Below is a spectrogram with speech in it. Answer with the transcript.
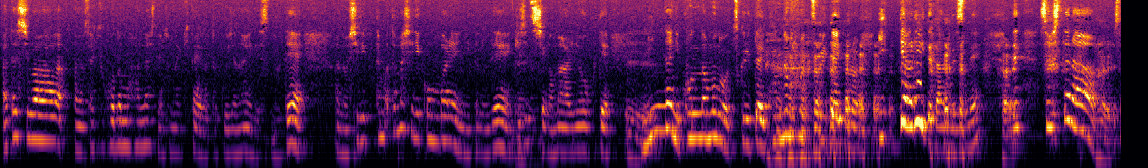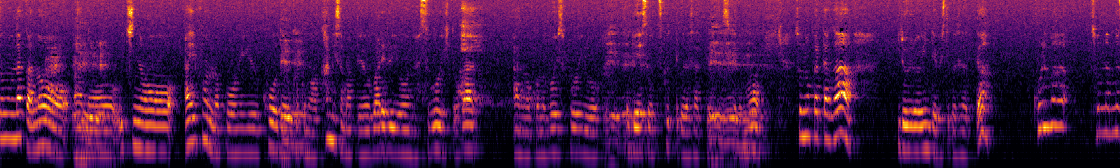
私はあの先ほども話したようにそんな機会が得意じゃないですのであのシリたまたまシリコンバレーにいたので技術者が周りに多くて、ええ。みんなにこんなものを作りたいこんなものを作りたいっていうのを 言って歩いてたんですね、はい。でそしたら、はい。その中のあの、ええ。うちの iPhone のこういうコードを書くのは神様と呼ばれるようなすごい人が、あのこのボイスフォーユーを、ええ。ベースを作ってくださってるんですけども、ええ。その方がいろいろインタビューしてくださってあこれはそんな難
